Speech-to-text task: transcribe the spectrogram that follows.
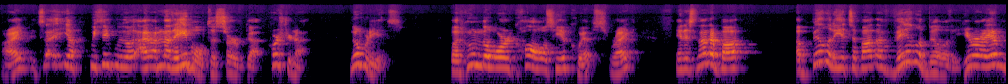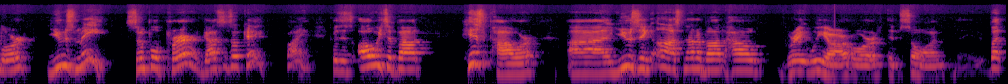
All right. It's not, you know, we think we I, I'm not able to serve God. Of course you're not. Nobody is. But whom the Lord calls, he equips, right? And it's not about ability, it's about availability. Here I am, Lord. Use me. Simple prayer. God says, okay, fine. Because it's always about his power uh, using us, not about how great we are or and so on. But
